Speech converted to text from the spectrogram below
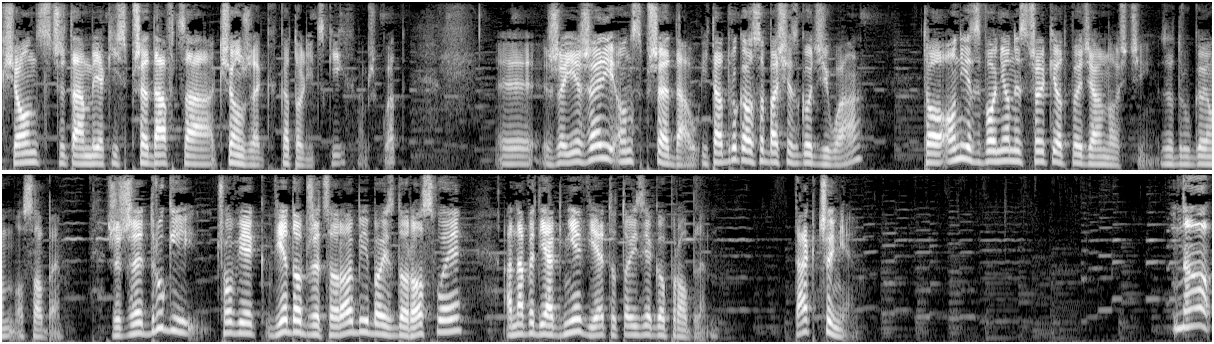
ksiądz, czy tam jakiś sprzedawca książek katolickich, na przykład, e, że jeżeli on sprzedał i ta druga osoba się zgodziła, to on jest zwolniony z wszelkiej odpowiedzialności za drugą osobę. Że, że drugi człowiek wie dobrze, co robi, bo jest dorosły, a nawet jak nie wie, to to jest jego problem. Tak czy nie? No,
